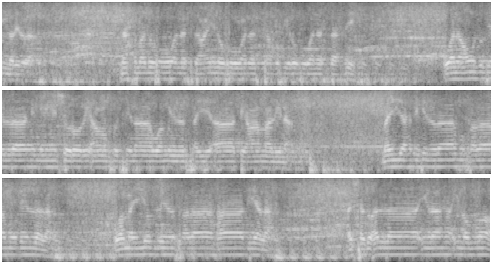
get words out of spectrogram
الحمد لله. نحمده ونستعينه ونستغفره ونستهديه. ونعوذ بالله من شرور أنفسنا ومن سيئات أعمالنا. من يهده الله فلا مضل له ومن يضلل فلا هادي له. أشهد أن لا إله إلا الله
